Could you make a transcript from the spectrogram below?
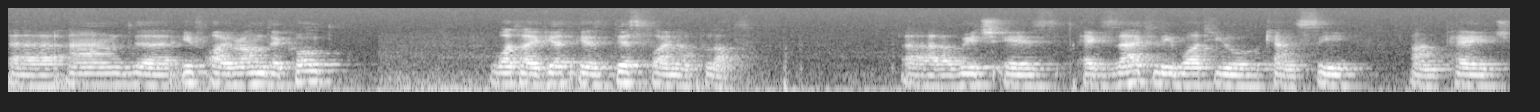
Uh, and uh, if I run the code, what I get is this final plot, uh, which is exactly what you can see on page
